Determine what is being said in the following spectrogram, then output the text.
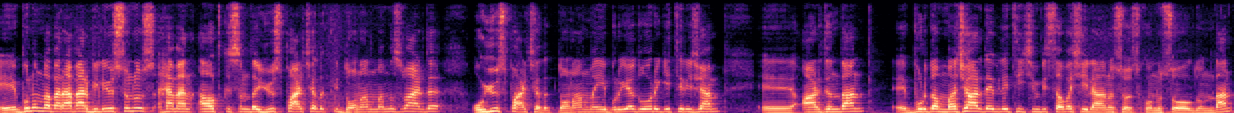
E, bununla beraber biliyorsunuz hemen alt kısımda 100 parçalık bir donanmamız vardı. O 100 parçalık donanmayı buraya doğru getireceğim. E, ardından burada Macar devleti için bir savaş ilanı söz konusu olduğundan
